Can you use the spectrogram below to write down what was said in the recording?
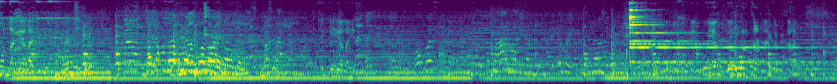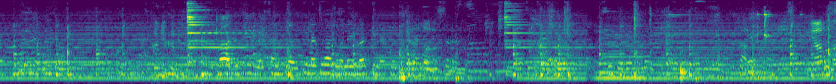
दोनला गेला की इथं? गेला एक गरवर चढलाय कमी करा. कमी कमी. तिलाच वाजवायला येणार तिला मी आलो ना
